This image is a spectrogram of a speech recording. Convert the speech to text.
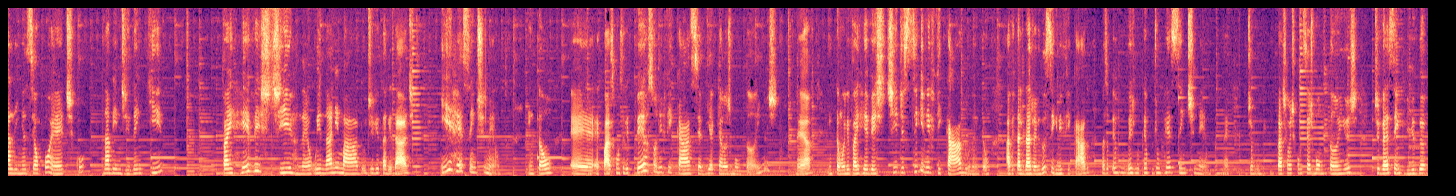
alinha-se ao poético na medida em que vai revestir né, o inanimado de vitalidade e ressentimento. Então, é, é, quase como se ele personificasse ali aquelas montanhas, né? Então, ele vai revestir de significado, né? Então, a vitalidade vir do significado, mas ao mesmo tempo de um ressentimento, né? De praticamente como se as montanhas tivessem vida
